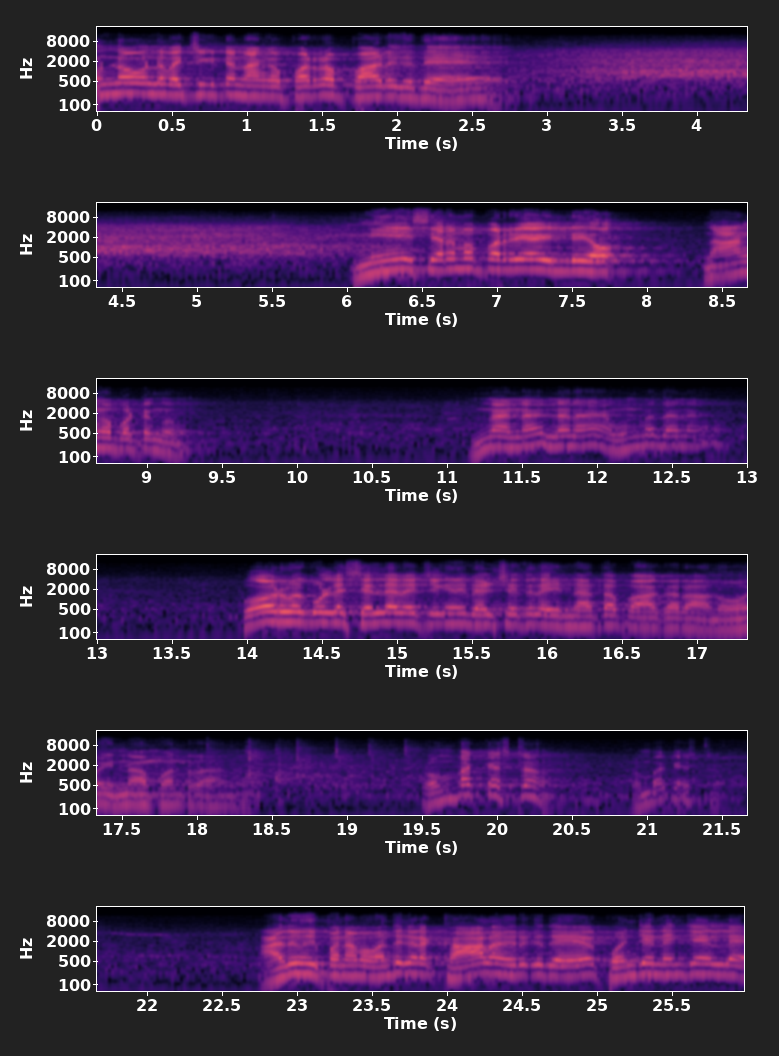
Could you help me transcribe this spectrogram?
ஒன்றோ ஒன்று வச்சுக்கிட்டு நாங்கள் படுற பாடுகுதே. நீ சிரமப்படுறியோ இல்லையோ நாங்கள் பட்டுங்கிறோம். என்னண்ணா என்ன? என்னண்ணே உண்மை தானே. போர்வைக்குள்ளே செல்லை வச்சுக்கின்னு வெளிச்சத்தில் என்னத்தான் பார்க்குறானோ என்ன பண்ணுறானோ ரொம்ப கஷ்டம் ரொம்ப கஷ்டம். அதுவும் இப்போ நம்ம வந்துக்கிற காலம் இருக்குதே கொஞ்சம் நெஞ்சம் இல்லை.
